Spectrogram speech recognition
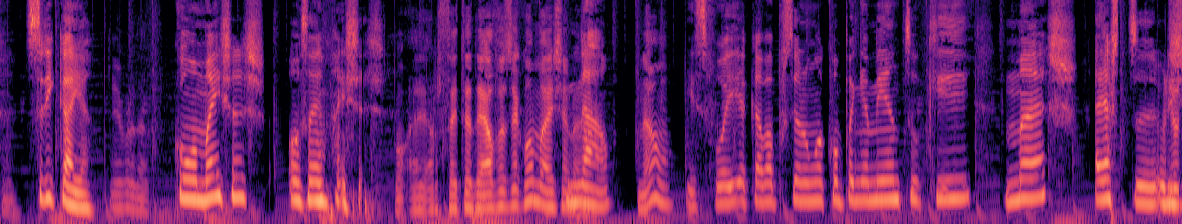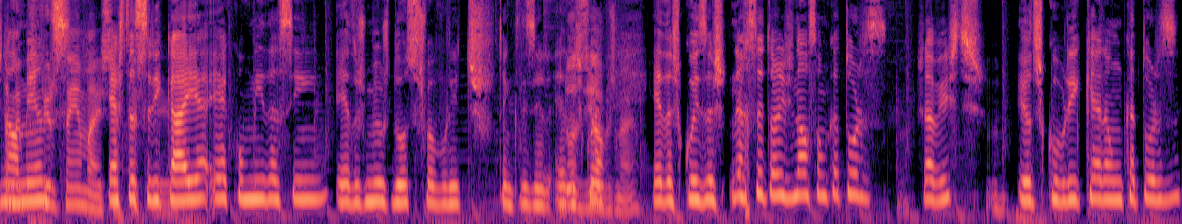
Sim. Seriqueia. É verdade. Com ameixas ou sem ameixas? Bom, a receita de Elvas é com ameixa, não é? Não. Não? Isso foi, acaba por ser um acompanhamento que, mas este originalmente esta sericaia é comida assim é dos meus doces favoritos tenho que dizer é das ovos, não é? é das coisas na receita original são 14 já vistes? Eu descobri que eram 14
